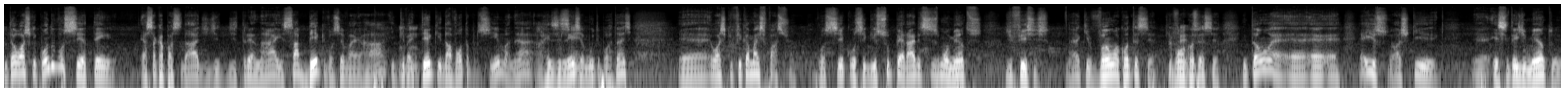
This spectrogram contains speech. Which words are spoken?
Então eu acho que quando você tem essa capacidade de, de, treinar e saber que você vai errar e que uhum. vai ter que dar a volta por cima, né, a resiliência Sim. é muito importante, eu acho que fica mais fácil você conseguir superar esses momentos difíceis. Né, que vão acontecer, que Perfeito. vão acontecer. Então é, é, é, é isso. Acho que é, esse entendimento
